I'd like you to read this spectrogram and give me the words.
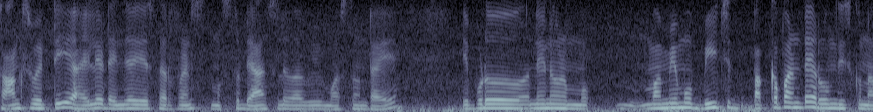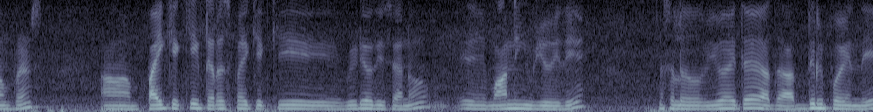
సాంగ్స్ పెట్టి హైలైట్ ఎంజాయ్ చేస్తారు ఫ్రెండ్స్. మస్తు డ్యాన్స్లు అవి మస్తు ఉంటాయి. ఇప్పుడు నేను మేము బీచ్ పక్క పంటే రూమ్ తీసుకున్నాం ఫ్రెండ్స్. పైకి ఎక్కి టెర్రస్ పైకి ఎక్కి వీడియో తీశాను. ఈ మార్నింగ్ వ్యూ ఇది. అసలు వ్యూ అయితే అది అద్దిరిపోయింది.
